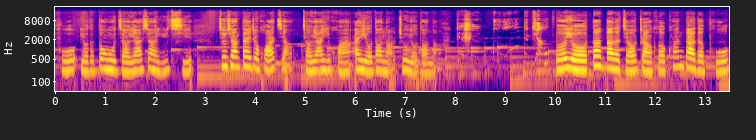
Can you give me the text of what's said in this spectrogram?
蹼，有的动物脚丫像鱼鳍，就像带着划桨，脚丫一划，爱游到哪儿就游到哪儿。这是。鹅有大大的脚掌和宽大的蹼，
